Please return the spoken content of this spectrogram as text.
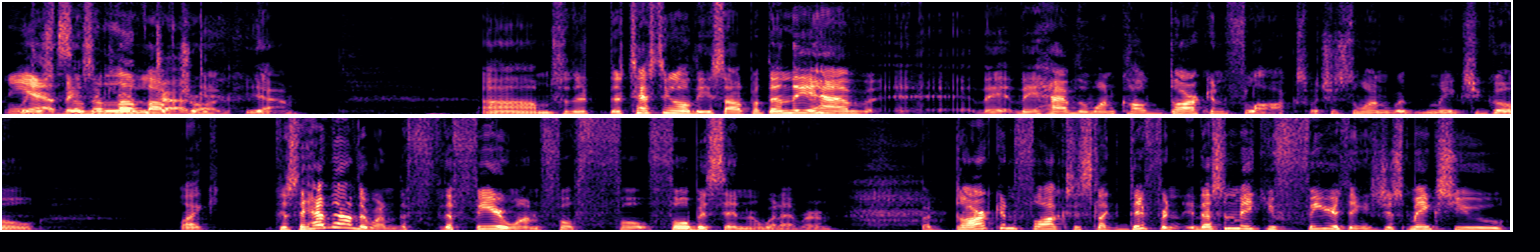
which yeah, is so basically the love, a love drug. drug. Yeah. Um, so they're they're testing all these out, but then they have they they have the one called Darkenfloxx, which is the one that makes you go like because they have the other one, the the fear one, pho- pho- phobicin or whatever. But Darkenfloxx is like different. It doesn't make you fear things; it just makes you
